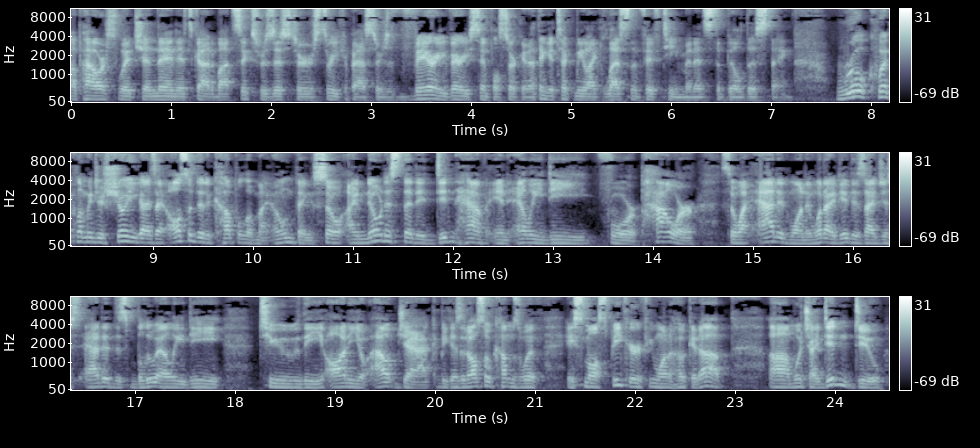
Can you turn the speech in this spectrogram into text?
a power switch, and then it's got about six resistors, three capacitors. Very, very simple circuit. I think it took me like less than 15 minutes to build this thing. Real quick, let me just show you guys. I also did a couple of my own things. So I noticed that it didn't have an LED for power. So I added one. And what I did is I just added this blue LED to the audio out jack because it also comes with a small speaker if you want to hook it up, um, which I didn't do.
